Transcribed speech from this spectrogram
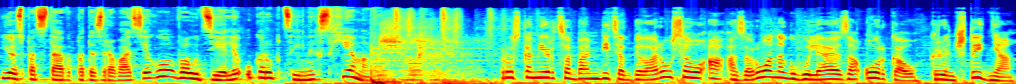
ёсць падставы падазраваць яго ва ўдзеле ў карупцыйных схемах. Рускамірца бамбіць ад беларусаў, а азаронак гуляе за оркаў. Крынж тыдня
